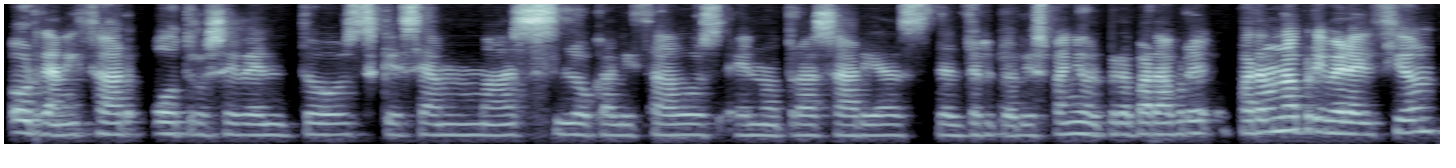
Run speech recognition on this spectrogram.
organizar otros eventos que sean más localizados en otras áreas del territorio español. Pero para, para una primera edición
